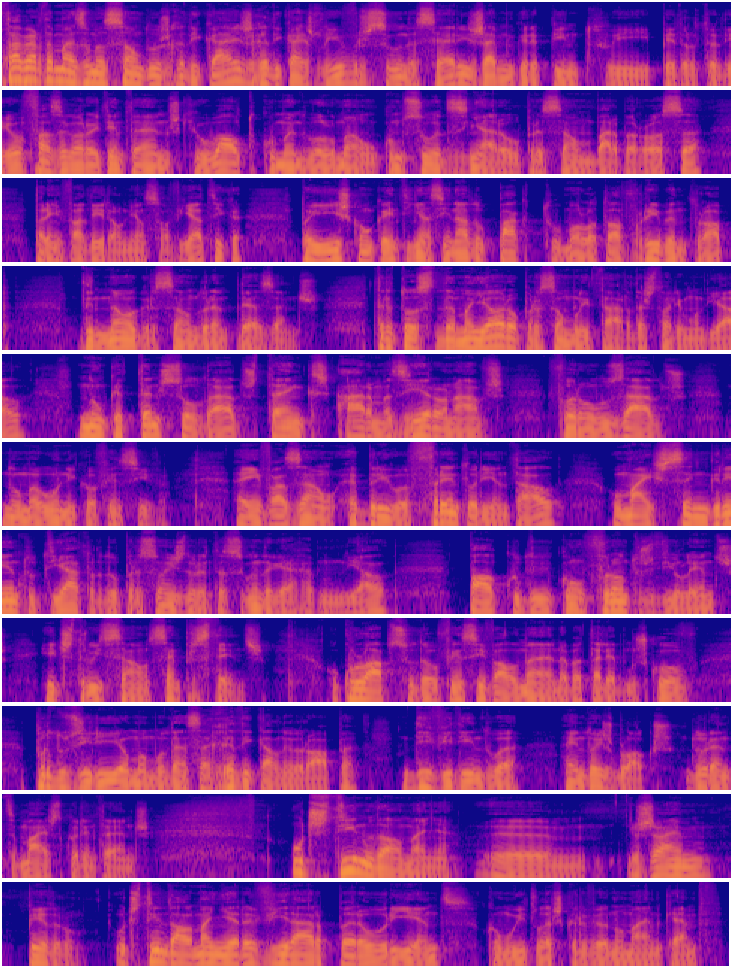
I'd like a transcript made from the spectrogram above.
Está aberta mais uma sessão dos Radicais, Radicais Livres, segunda série, Jaime Nogueira Pinto e Pedro Tadeu. Faz agora 80 anos que o alto comando alemão começou a desenhar a Operação Barbarossa para invadir a União Soviética, país com quem tinha assinado o pacto Molotov-Ribbentrop de não agressão durante 10 anos. Tratou-se da maior operação militar da história mundial. Nunca tantos soldados, tanques, armas e aeronaves foram usados numa única ofensiva. A invasão abriu a Frente Oriental, o mais sangrento teatro de operações durante a Segunda Guerra Mundial, palco de confrontos violentos e destruição sem precedentes. O colapso da ofensiva alemã na Batalha de Moscovo produziria uma mudança radical na Europa, dividindo-a em dois blocos durante mais de 40 anos. O destino da Alemanha, uh, Jaime, Pedro, o destino da Alemanha era virar para o Oriente, como Hitler escreveu no Mein Kampf?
